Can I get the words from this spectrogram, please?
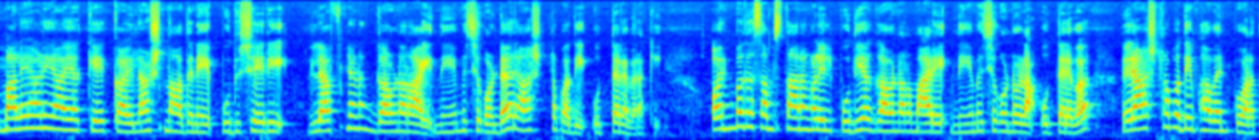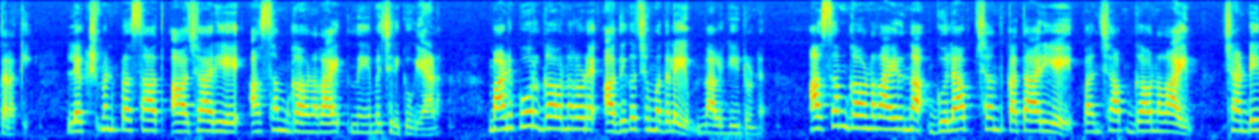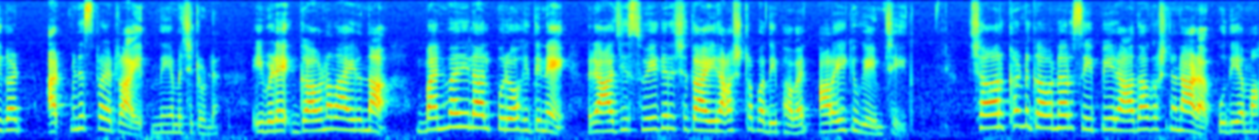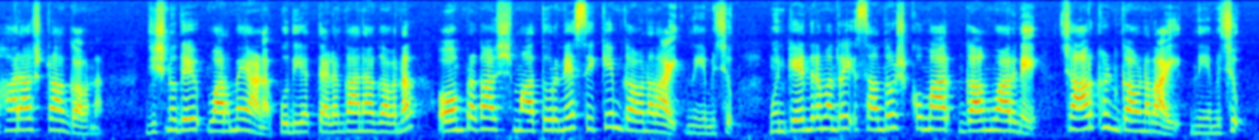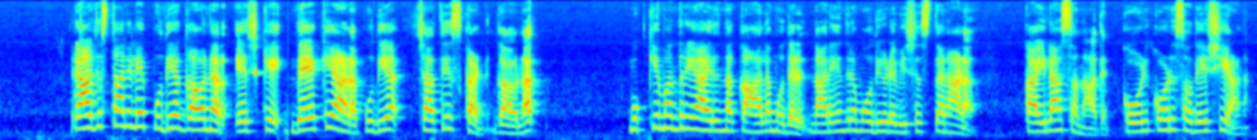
മലയാളിയായ കെ കൈലാഷ് നാഥനെ പുതുശ്ശേരി ലഫ്റ്റനന്റ് ഗവർണറായി നിയമിച്ചുകൊണ്ട് രാഷ്ട്രപതി ഉത്തരവിറക്കി. ഒൻപത് സംസ്ഥാനങ്ങളിൽ പുതിയ ഗവർണർമാരെ നിയമിച്ചുകൊണ്ടുള്ള ഉത്തരവ് രാഷ്ട്രപതി ഭവൻ പുറത്തിറക്കി. ലക്ഷ്മൺ പ്രസാദ് ആചാര്യയെ അസം ഗവർണറായി നിയമിച്ചിരിക്കുകയാണ്. മണിപ്പൂർ ഗവർണറുടെ അധിക ചുമതലയും നൽകിയിട്ടുണ്ട്. അസം ഗവർണറായിരുന്ന ഗുലാബ് ചന്ദ് കത്താരിയെ പഞ്ചാബ് ഗവർണറായും ചണ്ഡീഗഡ് അഡ്മിനിസ്ട്രേറ്ററായും നിയമിച്ചിട്ടുണ്ട്. ഇവിടെ ഗവർണറായിരുന്ന ബൻവരിലാൽ പുരോഹിതിനെ രാജി സ്വീകരിച്ചതായി രാഷ്ട്രപതി ഭവൻ അറിയിക്കുകയും ചെയ്തു. ജാർഖണ്ഡ് ഗവർണർ സി പി രാധാകൃഷ്ണനാണ് പുതിയ മഹാരാഷ്ട്ര ഗവർണർ. ജിഷ്ണുദേവ് വർമ്മയാണ് പുതിയ തെലങ്കാന ഗവർണർ. ഓം പ്രകാശ് മാത്തൂറിനെ സിക്കിം ഗവർണറായി നിയമിച്ചു. മുൻ കേന്ദ്രമന്ത്രി സന്തോഷ് കുമാർ ഗാംഗ്വാറിനെ ജാർഖണ്ഡ് ഗവർണറായി നിയമിച്ചു. രാജസ്ഥാനിലെ പുതിയ ഗവർണർ എച്ച് കെ ദേക്കയാണ് പുതിയ ഛത്തീസ്ഗഡ് ഗവർണർ. മുഖ്യമന്ത്രിയായിരുന്ന കാലം മുതൽ നരേന്ദ്രമോദിയുടെ വിശ്വസ്തനാണ് കൈലാസനാഥൻ. കോഴിക്കോട് സ്വദേശിയാണ്.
